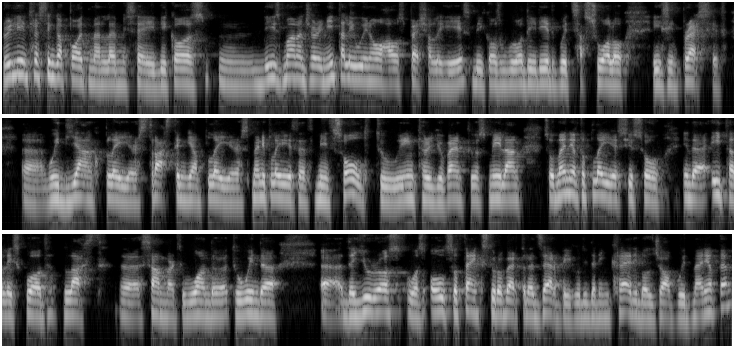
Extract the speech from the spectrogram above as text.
really interesting appointment, let me say, because um, this manager in Italy, we know how special he is because what he did with Sassuolo is impressive. Uh, with young players, trusting young players. Many players have been sold to Inter, Juventus, Milan. So many of the players you saw in the Italy squad last uh, summer to win the, to win the, uh, the Euros was also thanks to Roberto De Zerbi, who did an incredible job with many of them.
